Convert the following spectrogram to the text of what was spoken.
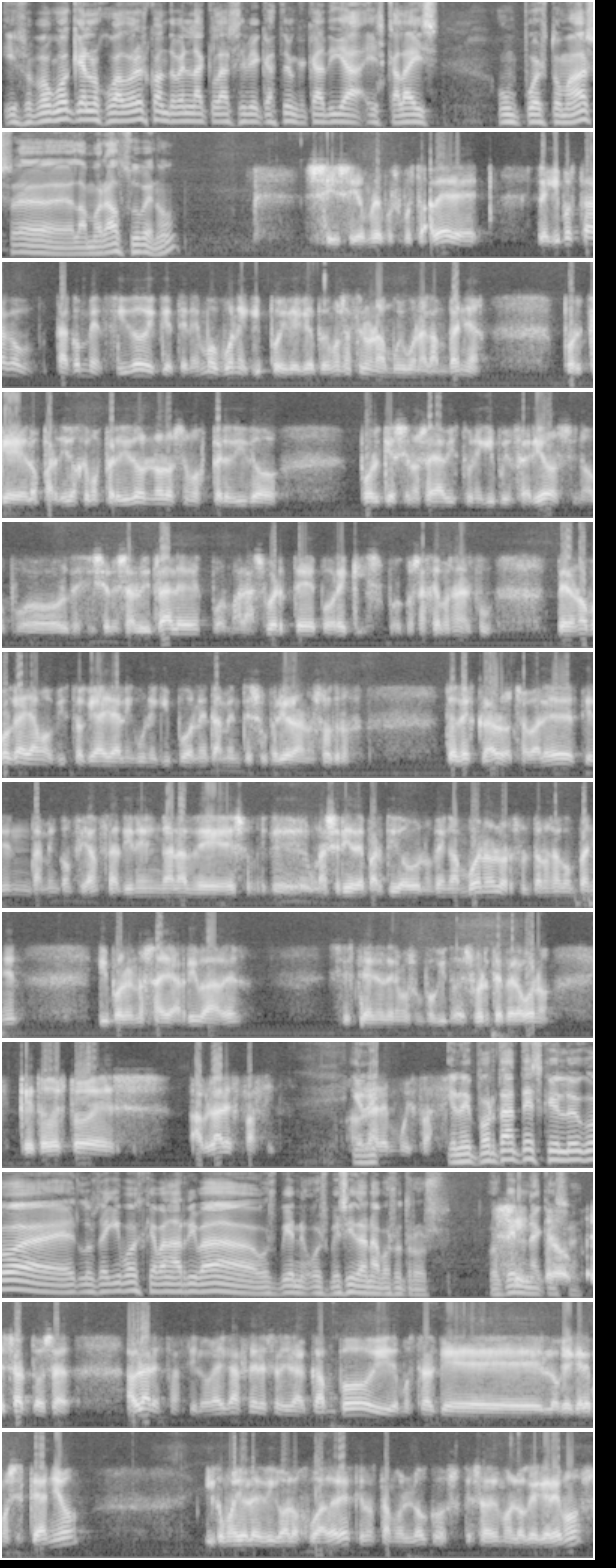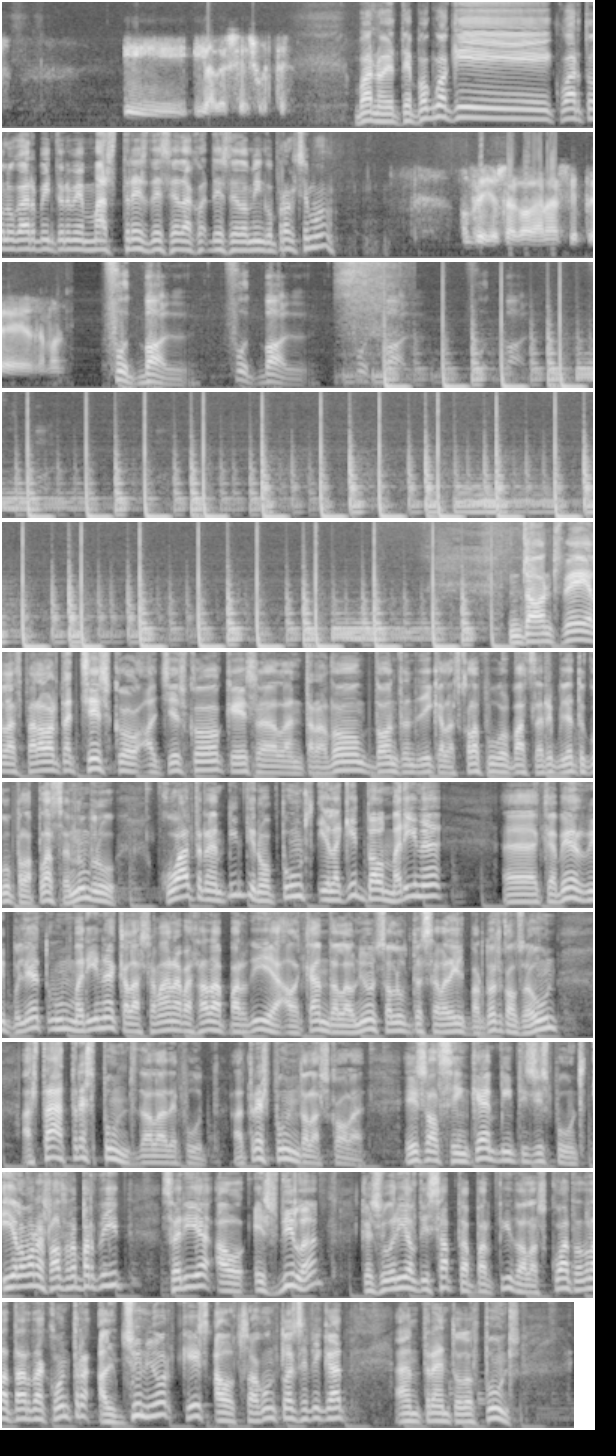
Y supongo que los jugadores cuando ven la clasificación que cada día escaláis un puesto más, eh, la moral sube, ¿no? Sí, sí, hombre, por supuesto. A ver, eh, el equipo está, está convencido de que tenemos buen equipo y de que podemos hacer una muy buena campaña. Porque los partidos que hemos perdido no los hemos perdido porque se nos haya visto un equipo inferior, sino por decisiones arbitrales, por mala suerte, por X, por cosas que pasan en el fútbol. Pero no porque hayamos visto que haya ningún equipo netamente superior a nosotros. Entonces, claro, los chavales tienen también confianza, tienen ganas de eso, de que una serie de partidos nos vengan buenos, los resultados nos acompañen y ponernos ahí arriba a ver si este año tenemos un poquito de suerte. Pero bueno, que todo esto es. Hablar es fácil. Y Hablar lo- es muy fácil. Y lo importante es que luego eh, los equipos que van arriba os vienen, os visitan a vosotros. Os vienen Sí, a pero, casa. exacto, o sea, hablar es fácil. Lo que hay que hacer es salir al campo y demostrar que lo que queremos este año. Y como yo les digo a los jugadores, que no estamos locos, que sabemos lo que queremos y, y a ver si hay suerte. Bueno, te pongo aquí cuarto lugar, 29 más 3 de ese, da- de ese domingo próximo. Hombre, yo salgo a ganar siempre, Ramón. Futbol, futbol, futbol, futbol. Doncs bé, les paraules de Xesco. El Xesco, que és eh, l'entrenador, doncs ens diu que l'Escola Futbol Base de Ripollet ocupa la plaça número 4 amb 29 punts i l'equip del Marina, eh, que ve a Ripollet, un Marina que la setmana passada perdia al camp de la Unió Salut de Sabadell per dos gols a un, està a 3 punts de la de fut, a 3 punts de l'escola. És el cinquè amb 26 punts. I llavors l'altre partit seria el Esdila, que jugaria el dissabte a partir de les 4 de la tarda contra el Júnior, que és el segon classificat amb 32 punts.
